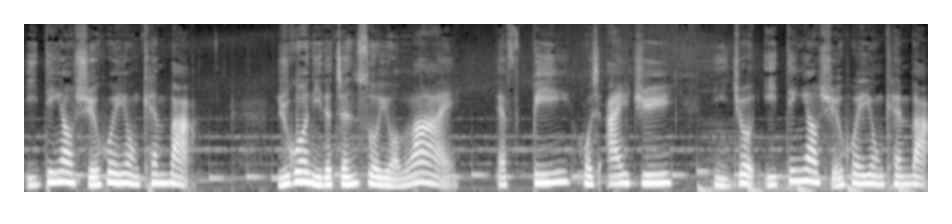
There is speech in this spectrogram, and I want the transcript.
一定要学会用 Canva。如果你的诊所有 Line、FB 或是 IG，你就一定要学会用 Canva。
